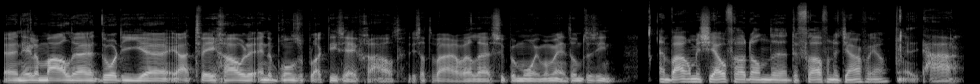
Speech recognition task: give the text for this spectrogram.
En helemaal uh, door die ja, twee gouden en de bronzen plak die ze heeft gehaald. Dus dat waren wel super mooie momenten om te zien. En waarom is jouw vrouw dan de, de vrouw van het jaar voor jou? Ja,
